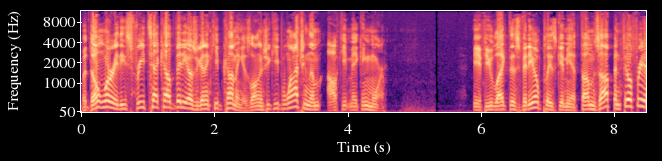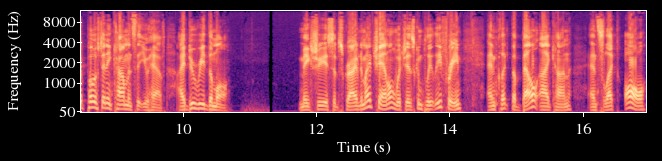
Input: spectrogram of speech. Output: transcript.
But don't worry, these free tech help videos are going to keep coming. As long as you keep watching them, I'll keep making more. If you like this video, please give me a thumbs up and feel free to post any comments that you have. I do read them all. Make sure you subscribe to my channel, which is completely free, and click the bell icon and select all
